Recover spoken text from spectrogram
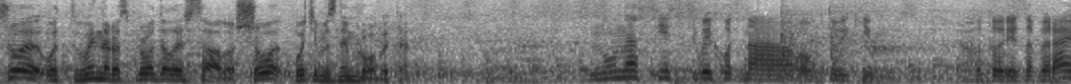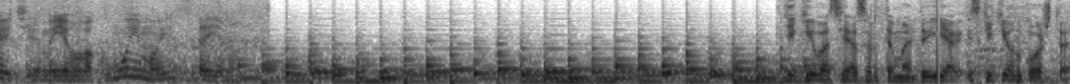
Що от ви не розпродали сало? Що потім з ним робите? Ну, у нас є виход на оптовиків, які забирають, ми його вакуумуємо і здаємо. Які у вас є асортименти? І скільки він коштує?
